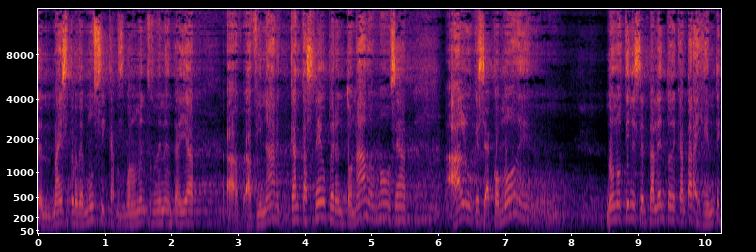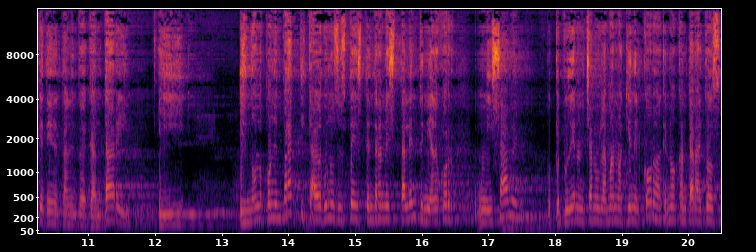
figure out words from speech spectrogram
el maestro de música, pues por lo menos vienen de allá a, afinar, cantas feo pero entonado, ¿no? O sea, algo que se acomode. No, no tienes el talento de cantar. Hay gente que tiene el talento de cantar y, y, y no lo pone en práctica. Algunos de ustedes tendrán ese talento y ni a lo mejor ni saben, porque pudieran echarnos la mano aquí en el coro a que no cantara y todos,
